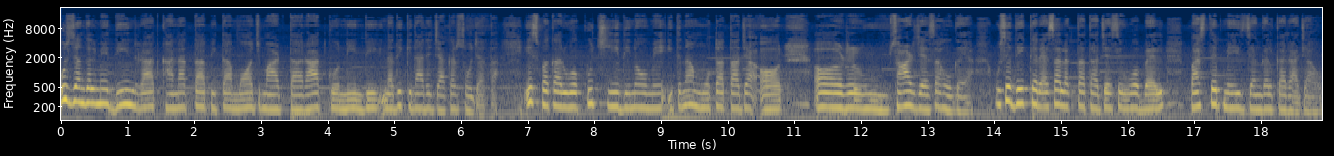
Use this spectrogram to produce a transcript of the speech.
उस जंगल में दिन रात खानाता पीता मौज मारता, रात को नींदी नदी किनारे जाकर सो जाता। इस प्रकार वो कुछ ही दिनों में इतना मोटा, ताज़ा और और साढ़ जैसा हो गया। उसे देखकर ऐसा लगता था जैसे वो बैल वास्तव में इस जंगल का राजा हो।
